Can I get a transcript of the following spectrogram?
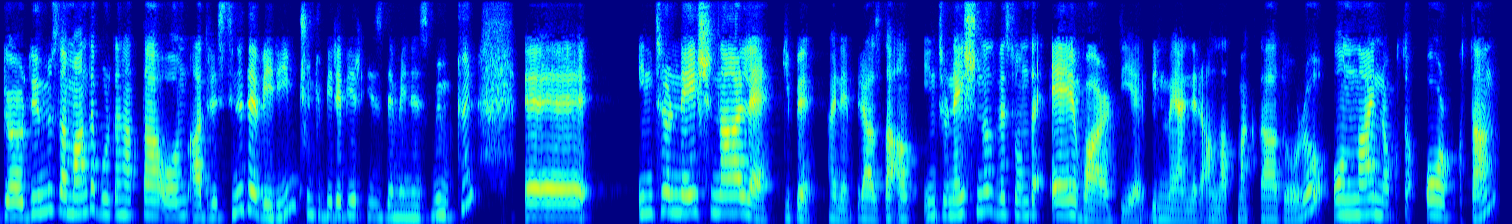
gördüğümüz zaman da buradan hatta onun adresini de vereyim çünkü birebir izlemeniz mümkün. Ee, internationale gibi hani biraz daha international ve sonunda e var diye bilmeyenleri anlatmak daha doğru. online.org'dan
